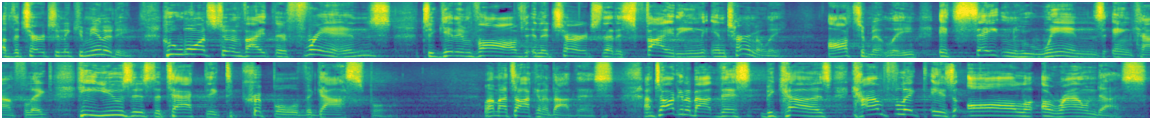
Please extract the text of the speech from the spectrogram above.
of the church in the community. Who wants to invite their friends to get involved in a church that is fighting internally? Ultimately, it's Satan who wins in conflict. He uses the tactic to cripple the gospel. Why am I talking about this? I'm talking about this because conflict is all around us.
